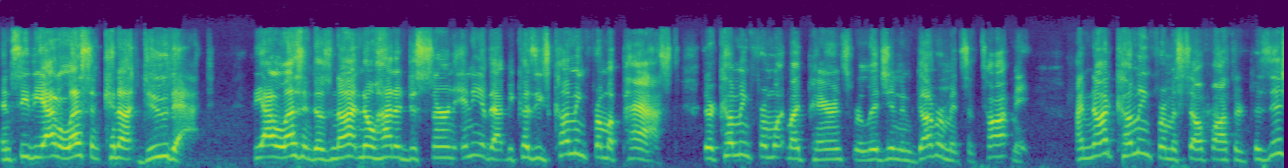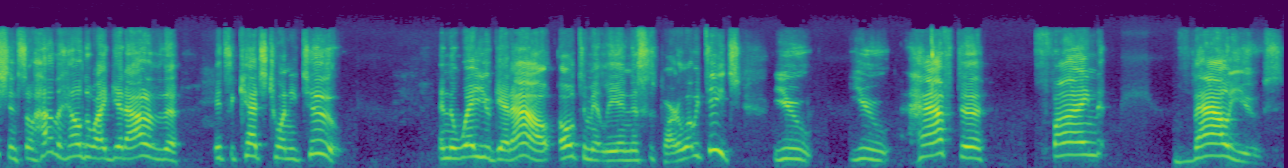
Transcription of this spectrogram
And see, the adolescent cannot do that. The adolescent does not know how to discern any of that because he's coming from a past. They're coming from what my parents, religion, and governments have taught me. I'm not coming from a self authored position. So, how the hell do I get out of the it's a catch 22. And the way you get out ultimately, and this is part of what we teach, you you have to find values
